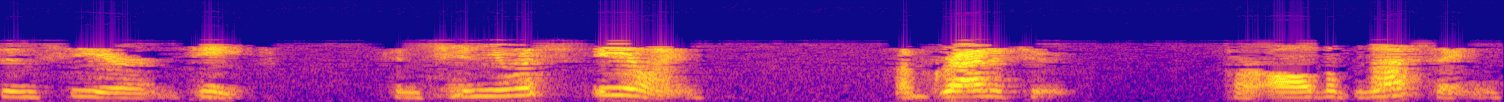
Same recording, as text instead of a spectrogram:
sincere, deep, continuous feeling of gratitude for all the blessings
